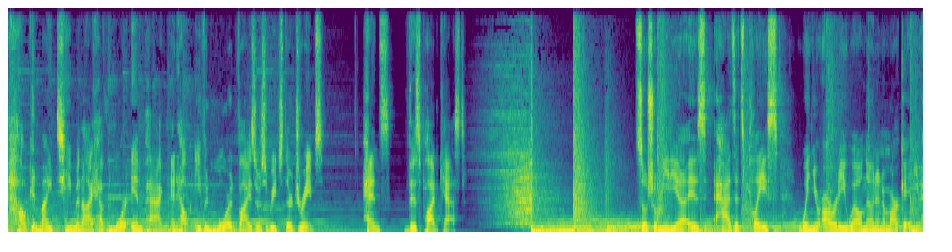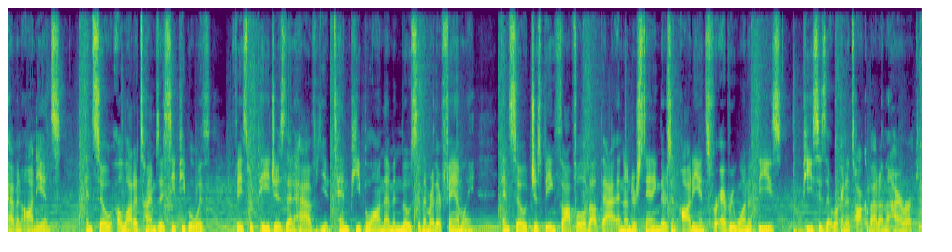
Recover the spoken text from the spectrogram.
how can my team and I have more impact and help even more advisors reach their dreams. Hence, this podcast social media is has its place when you're already well known in a market and you have an audience. And so a lot of times I see people with Facebook pages that have you know, 10 people on them, and most of them are their family. And so just being thoughtful about that and understanding there's an audience for every one of these pieces that we're going to talk about on the hierarchy.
